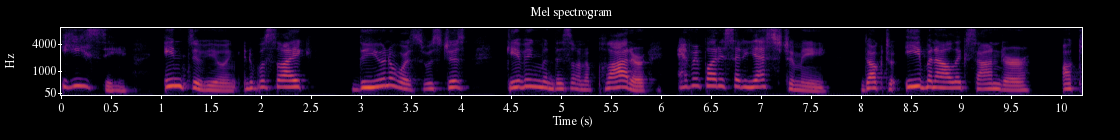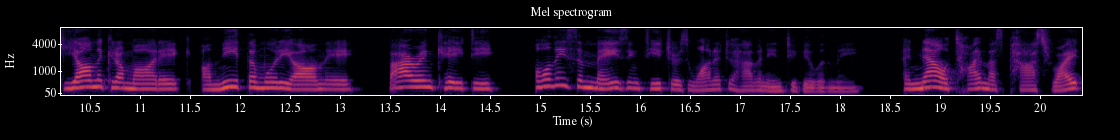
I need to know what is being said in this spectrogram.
easy interviewing. It was like the universe was just giving me this on a platter. Everybody said yes to me. Dr. Eben Alexander, Akiane Kramarik, Anita Moorjani, Byron Katie, all these amazing teachers wanted to have an interview with me. And now time has passed, right?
